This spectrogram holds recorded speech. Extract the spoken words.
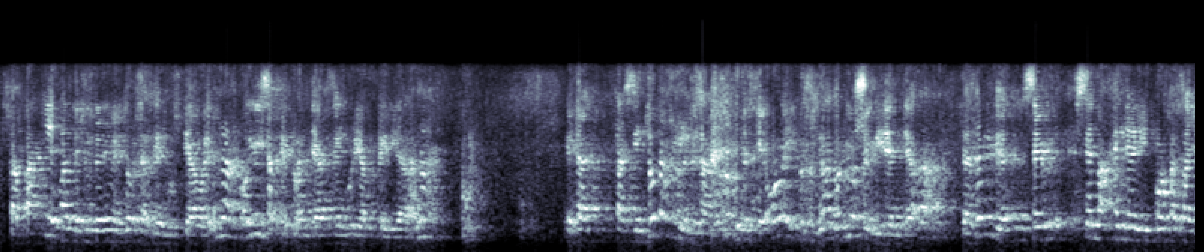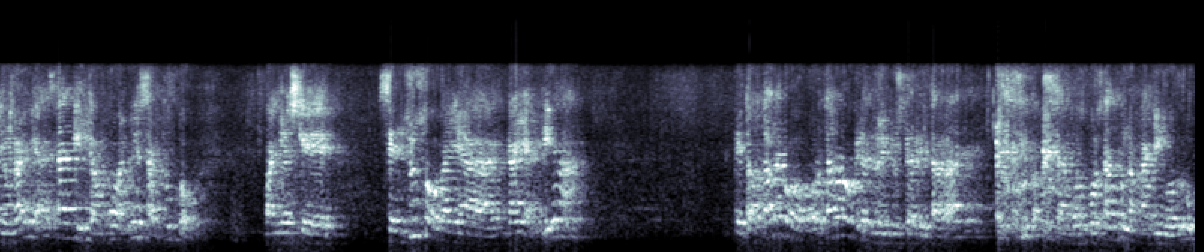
eta paki eman dezu dene mentorzatzen guzti hau edena, hori izate planteatzen guri aurpegia dana. Eta, eta zintzotasunez esan, ez que hola ikusten da, hori oso evidentea da. Eta ez da, zenba jendeari importa zaion gaia, ez da, kanpoan ez hartuko. Baina que, zentzuzko gaia, gaiak dira. Eta hortarako, hortarako kreatu dituzte herritarrak, bostatu nahi jakingo du.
